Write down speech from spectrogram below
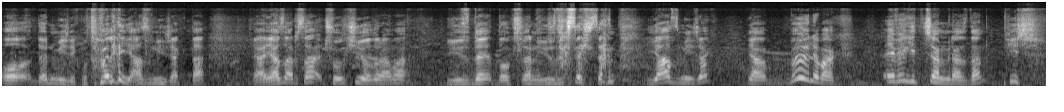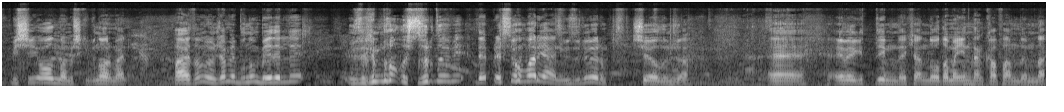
O dönmeyecek muhtemelen yazmayacak da. Ya yazarsa çok iyi olur ama %90 %80 yazmayacak. Ya böyle bak eve gideceğim birazdan. Hiç bir şey olmamış gibi normal hayatıma döneceğim ve bunun belirli üzerimde oluşturduğu bir depresyon var yani üzülüyorum şey olunca. Ee, eve gittiğimde kendi odama yeniden kapandığımda.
